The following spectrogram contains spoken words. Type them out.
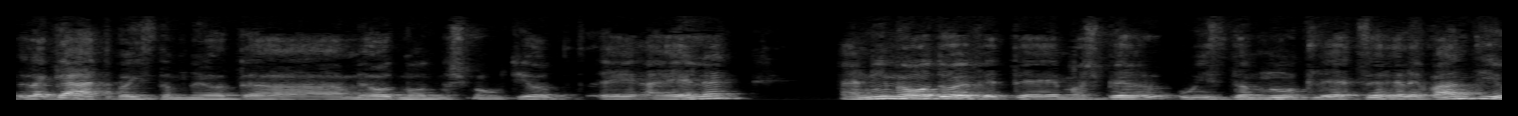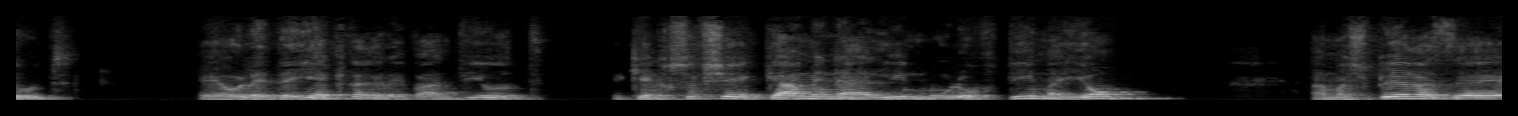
לגעת בהזדמנויות המאוד מאוד משמעותיות אה, האלה. אני מאוד אוהב את אה, משבר הוא הזדמנות לייצר רלוונטיות או לדייק את הרלוונטיות, כי אני חושב שגם מנהלים מול עובדים היום, המשבר הזה,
